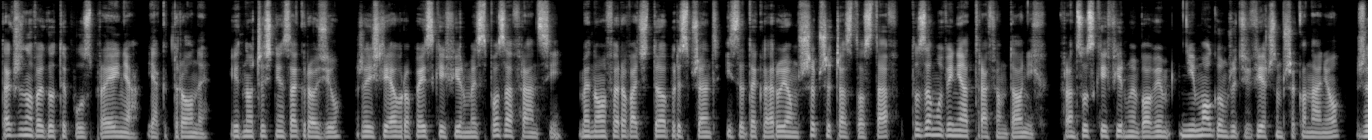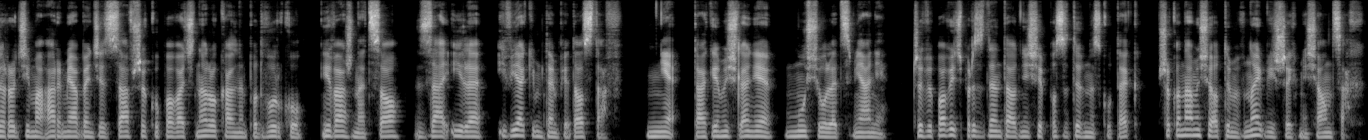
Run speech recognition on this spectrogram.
także nowego typu uzbrojenia, jak drony. Jednocześnie zagroził, że jeśli europejskie firmy spoza Francji będą oferować dobry sprzęt i zadeklarują szybszy czas dostaw, to zamówienia trafią do nich. Francuskie firmy bowiem nie mogą żyć w wiecznym przekonaniu, że rodzima armia będzie zawsze kupować na lokalnym podwórku, nieważne co, za ile i w jakim tempie dostaw. Nie, takie myślenie musi ulec zmianie. Czy wypowiedź prezydenta odniesie pozytywny skutek? Przekonamy się o tym w najbliższych miesiącach.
